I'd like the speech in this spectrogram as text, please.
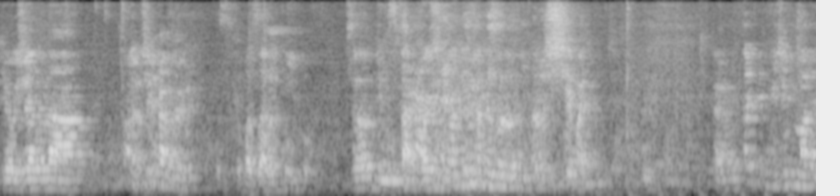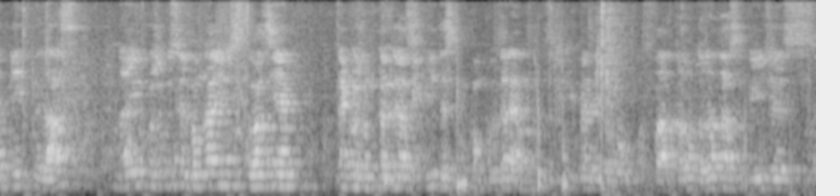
takiego ziarna no, ciekawych To jest chyba zarodników. zarodników. Tak, właśnie trochę, trochę zarodników. Rozsiewać. Tak jak widzimy, mamy piękny las. No i możemy sobie wyobrazić sytuację tego, że teraz idę z tym komputerem z Wikipedii otwartą, Dorota sobie idzie z...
